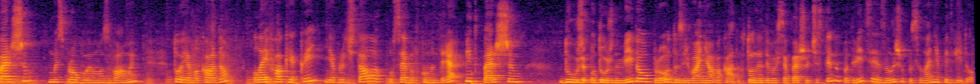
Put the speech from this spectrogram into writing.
першим ми спробуємо з вами той авокадо. Лайфхак який я прочитала у себе в коментарях під першим дуже потужним відео про дозрівання авокадо. Хто не дивився першу частину, подивіться, я залишу посилання під відео.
